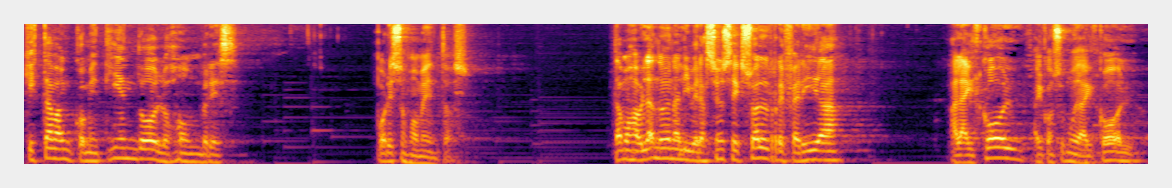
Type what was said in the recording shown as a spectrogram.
que estaban cometiendo los hombres por esos momentos. Estamos hablando de una liberación sexual referida al alcohol, al consumo de alcohol,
